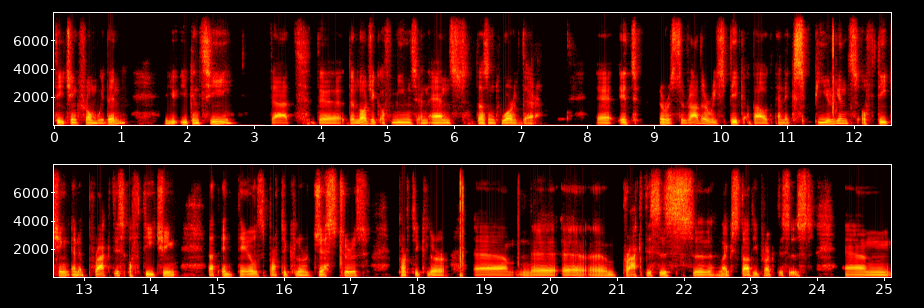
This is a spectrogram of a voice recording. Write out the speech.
teaching from within, you, you can see that the, the logic of means and ends doesn't work there. Uh, it rather we speak about an experience of teaching and a practice of teaching that entails particular gestures particular um, uh, uh, um, practices uh, like study practices and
